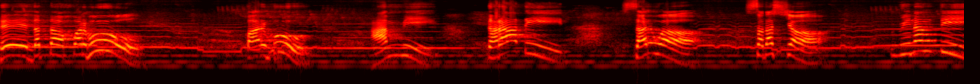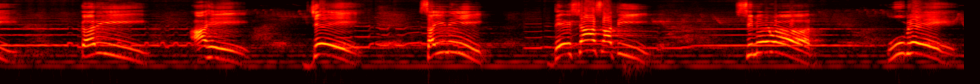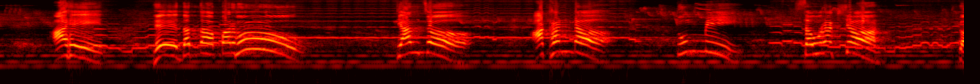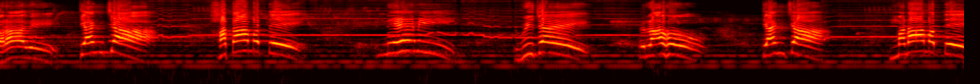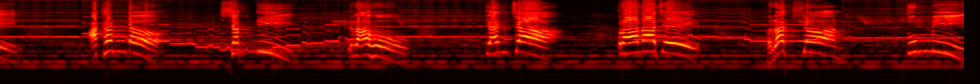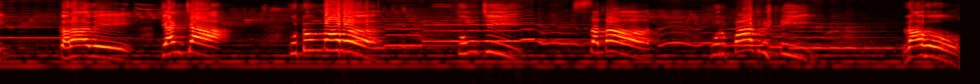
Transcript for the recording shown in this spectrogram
हे दत्त प्रभू! प्रभू! आम्ही घरातील सर्व सदस्य विनंती करी आहे. जे सैनिक देशासाठी सीमेवर उभे आहेत. हे दत्त प्रभू त्यांचं अखंड तुम्ही संरक्षण करावे. त्यांच्या हातामध्ये नेहमी विजय राहो. त्यांच्या मनामध्ये अखंड शक्ती राहो. त्यांच्या प्राणाचे रक्षण तुम्ही करावे. त्यांच्या कुटुंबावर तुमची सतत कृपादृष्टी राहो.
